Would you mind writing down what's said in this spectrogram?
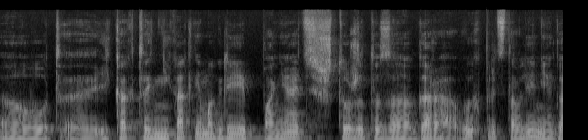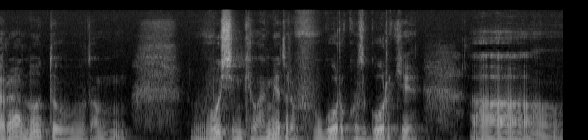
Вот. И как-то никак не могли понять, что же это за гора. В их представлении гора, ну, это там 8 километров в горку с горки. А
